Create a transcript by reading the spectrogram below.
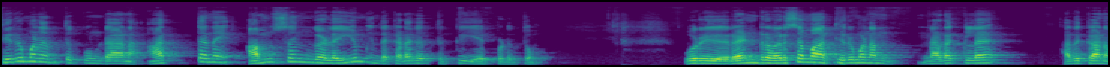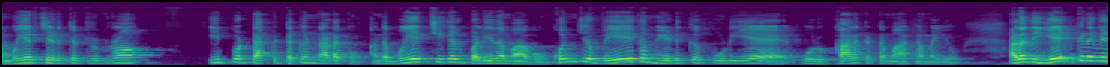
திருமணத்துக்கு உண்டான அத்தனை அம்சங்களையும் இந்த கடகத்துக்கு ஏற்படுத்தும். ஒரு ரெண்டு வருஷமாக திருமணம் நடக்கலை. அதுக்கான முயற்சி எடுத்துகிட்ருக்குறோம் இப்போ டக்கு டக்குன்னு நடக்கும். அந்த முயற்சிகள் பலிதமாகும். கொஞ்சம் வேகம் எடுக்கக்கூடிய ஒரு காலகட்டமாக அமையும். அல்லது ஏற்கனவே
